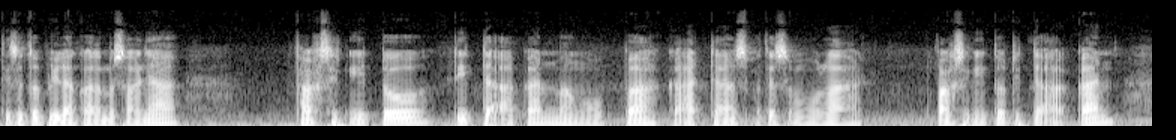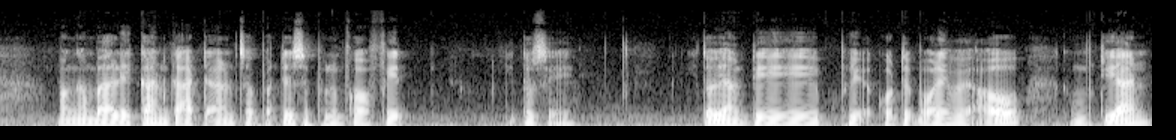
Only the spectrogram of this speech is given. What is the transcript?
Di situ bilang kalau misalnya vaksin itu tidak akan mengubah keadaan seperti semula. Vaksin itu tidak akan mengembalikan keadaan seperti sebelum covid gitu sih. Itu yang dikutip oleh WHO kemudian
